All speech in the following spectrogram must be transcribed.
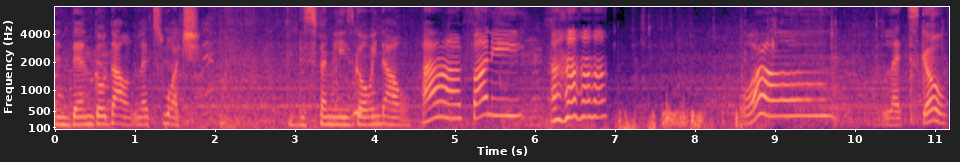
and then go down. Let's watch. This family is going down. Ah, funny! wow! Let's go!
